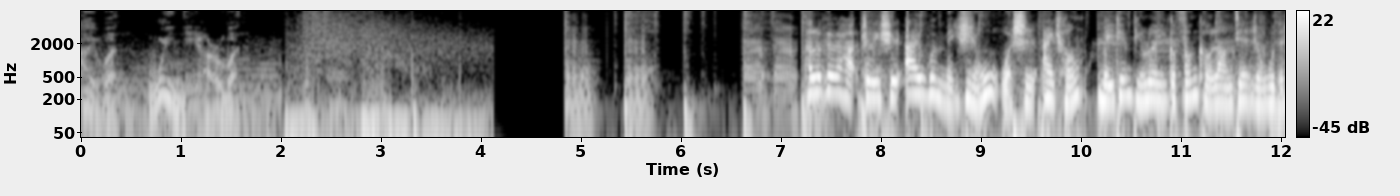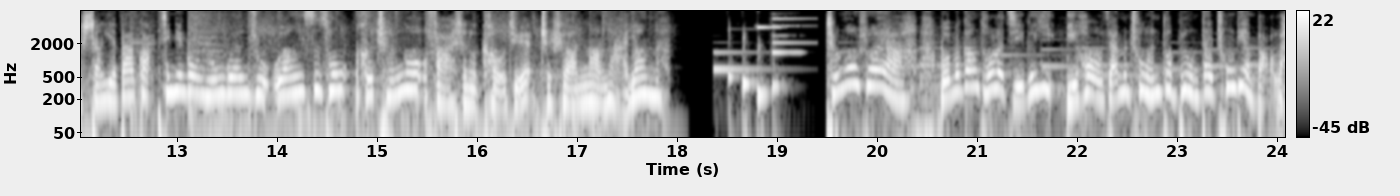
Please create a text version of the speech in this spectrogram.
爱问为你而问。Hello，各位好，这里是爱问每日人物，我是爱成，每天评论一个风口浪尖人物的商业八卦。今天共同关注王思聪和陈欧发生了口角，这是要闹哪样呢？陈欧说呀，我们刚投了几个亿，以后咱们出门都不用带充电宝了，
